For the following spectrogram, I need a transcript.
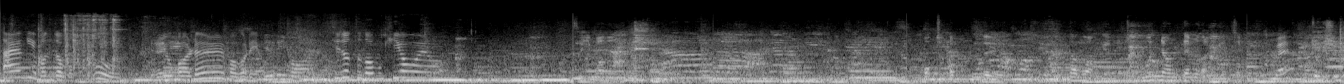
딸기 먼저 먹고 요거를 먹으래요. 디저트 너무 귀여워요. 그래서 2만 원 어, 잠깐 근데 한다고 한게 전문년 때문 아니겠지? 왜? 좀 싫고.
